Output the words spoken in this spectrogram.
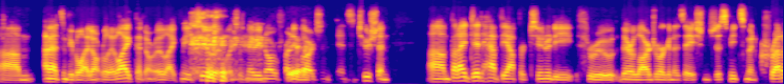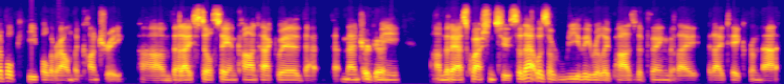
Um, I met some people I don't really like that don't really like me too, which is maybe normal for any yeah. large institution. Um, but I did have the opportunity through their large organization to just meet some incredible people around the country um, that I still stay in contact with that that mentored okay. me um, that I asked questions to. So that was a really, really positive thing that I that I take from that.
